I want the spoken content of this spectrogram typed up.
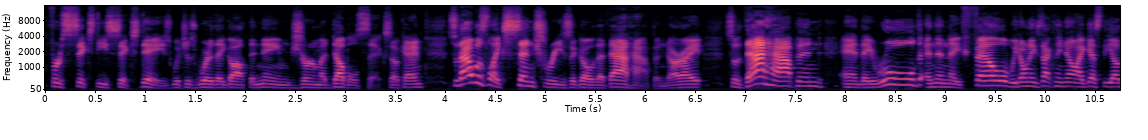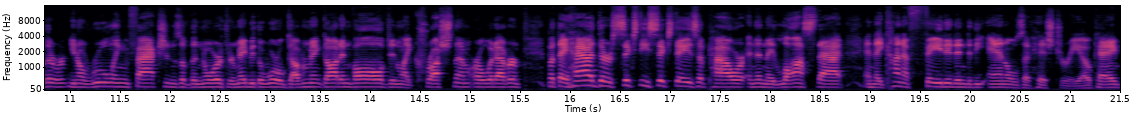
for 66 days, which is where they got the name Germa Double Six, okay? So that was like centuries ago that that happened, all right? So that happened, and they ruled, and then they fell. We don't exactly know. I guess the other, you know, ruling factions of the North, or maybe the world government got involved and like crushed them or whatever. But they had their 66 days of power, and then they lost that, and they kind of faded into the annals of history okay?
